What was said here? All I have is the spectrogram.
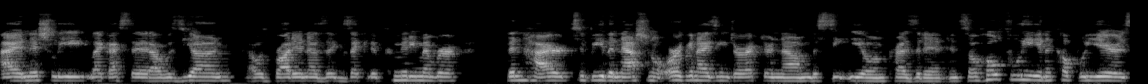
I initially, like I said, I was young. I was brought in as an executive committee member, then hired to be the national organizing director. Now I'm the CEO and president. And so, hopefully, in a couple years,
